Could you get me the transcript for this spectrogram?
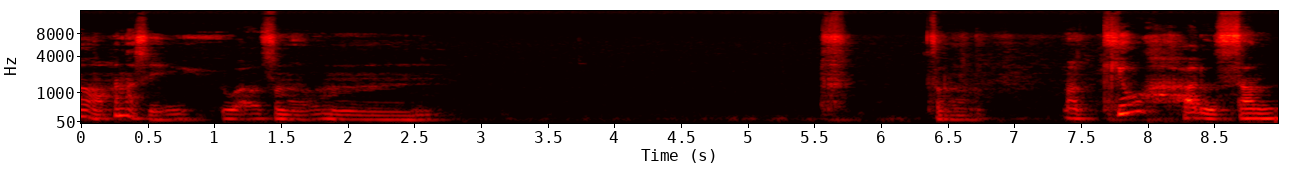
まあ話はそのうんそのまあ清春さん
